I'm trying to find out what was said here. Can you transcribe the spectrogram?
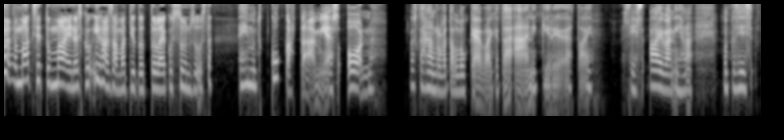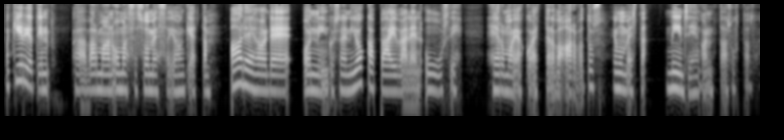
maksettu mainos, kun ihan samat jutut tulee kuin sun suusta? Ei, mutta kuka tämä mies on? Voisiko hän ruveta lukemaan vaikka jotain äänikirjoja tai... Siis aivan ihana. Mutta siis mä kirjoitin ää, varmaan omassa somessa johonkin, että ADHD on niin sen jokapäiväinen uusi hermoja koetteleva arvotus. Ja mun mielestä niin siihen kannattaa suhtautua.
